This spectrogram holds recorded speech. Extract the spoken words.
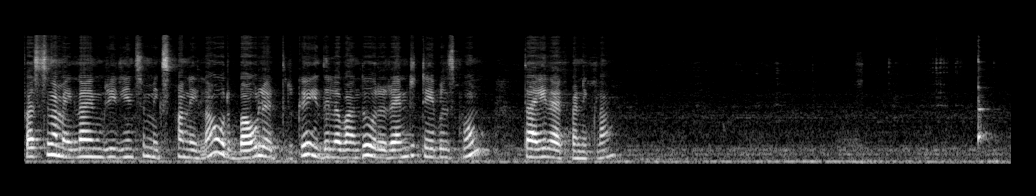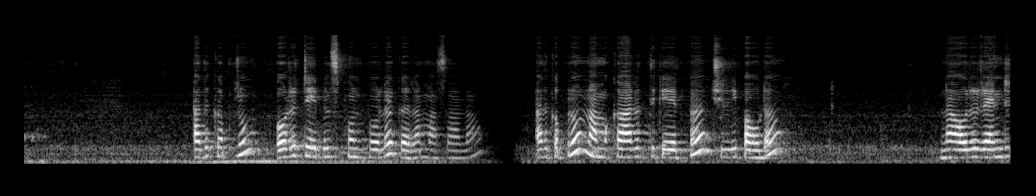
ஃபஸ்ட்டு நம்ம எல்லா இன்க்ரீடியன்ஸும் மிக்ஸ் பண்ணிடலாம். ஒரு பவுல் எடுத்துருக்கு இதில் வந்து ஒரு ரெண்டு டேபிள் ஸ்பூன் தயிர் ஆட் பண்ணிக்கலாம். அதுக்கப்புறம் ஒரு டேபிள் ஸ்பூன் போல் கரம் மசாலா. அதுக்கப்புறம் நம்ம காரத்துக்கு ஏற்ப சில்லி பவுடர் நான் ஒரு ரெண்டு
